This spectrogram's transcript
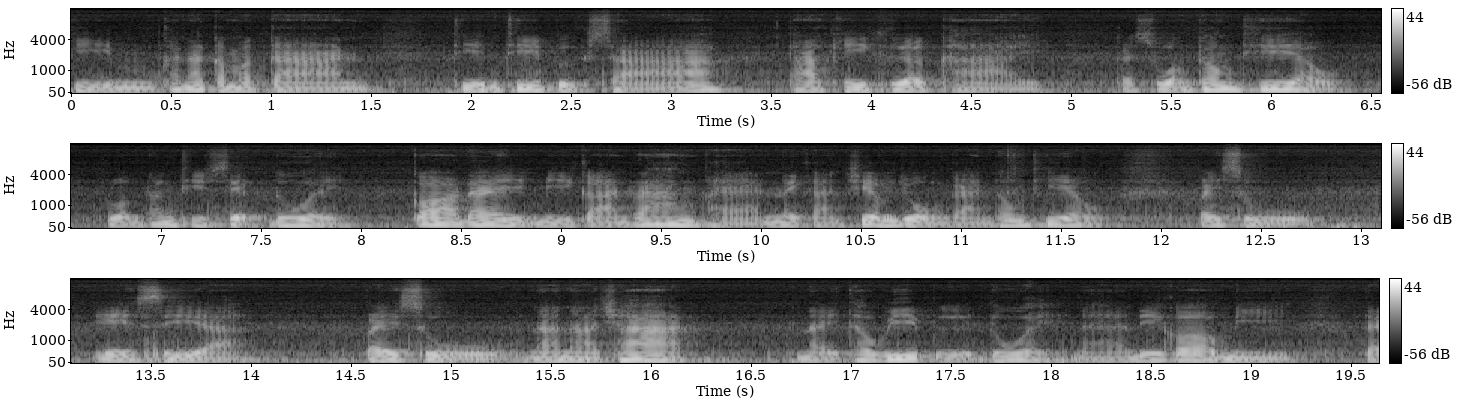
ทีมคณะกรรมการ ทีมที่ปรึกษา ภาคีเครือข่าย กระทรวงท่องเที่ยว รวมทั้งทีเซฟด้วย ก็ได้มีการร่างแผนในการเชื่อมโยงการท่องเที่ยว ไปสู่เอเชีย ไปสู่นานาชาติในทวีปอื่นด้วยนะฮะนี่ก็มีแต่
